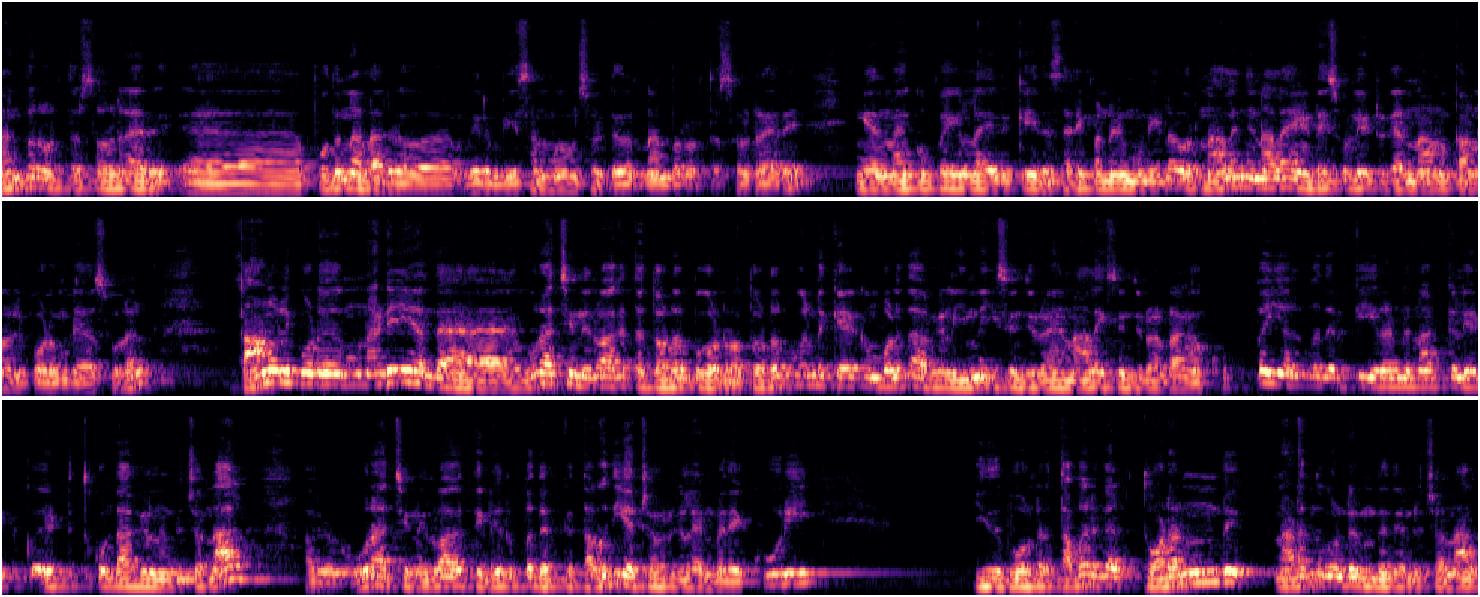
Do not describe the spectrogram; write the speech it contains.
நண்பர் ஒருத்தர் சொல்கிறாரு பொதுநலர் விரும்பிய சண்முகம் சொல்லிட்டு ஒரு நண்பர் ஒருத்தர் சொல்கிறாரு இங்கே இந்த மாதிரி குப்பைகள்லாம் இருக்குது இதை சரி பண்ணவே முடியல. ஒரு நாலஞ்சு நாளாக என்கிட்ட சொல்லிட்டு இருக்காரு. நானும் காணொலி போட முடியாத சூழல். காணொலி போடுவதற்கு முன்னாடி அந்த ஊராட்சி நிர்வாகத்தை தொடர்பு கொள்றோம். தொடர்பு கொண்டு கேட்கும் பொழுது அவர்கள் இன்னைக்கு செஞ்சிருவேன் நாளைக்கு செஞ்சிருவேன்றாங்க. குப்பை அல்வதற்கு இரண்டு நாட்கள் எடுத்துக்கொண்டார்கள் என்று சொன்னால் அவர்கள் ஊராட்சி நிர்வாகத்தில் இருப்பதற்கு தகுதியற்றவர்கள் என்பதை கூறி இது போன்ற தவறுகள் தொடர்ந்து நடந்து கொண்டிருந்தது என்று சொன்னால்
